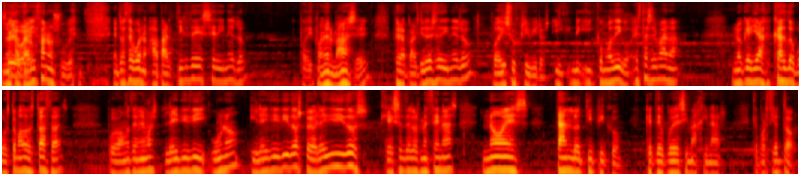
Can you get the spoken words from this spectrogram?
Nuestra bueno. tarifa no sube. Entonces, bueno, a partir de ese dinero, podéis poner más, ¿eh? Pero a partir de ese dinero podéis suscribiros. Y, y como digo, esta semana no quería caldo, pues toma dos tazas. Pues vamos, tenemos Lady D 1 y Lady D 2, pero Lady D 2, que es el de los mecenas, no es tan lo típico que te puedes imaginar. Que por cierto,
